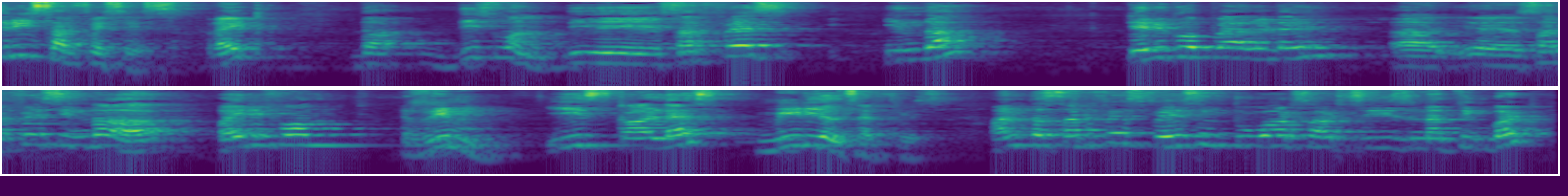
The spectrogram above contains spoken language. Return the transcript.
three surfaces right? The this one the surface in the pterygopalatine uh, uh, surface in the pyriform rim is called as medial surface. And the surface facing towards us is nothing but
